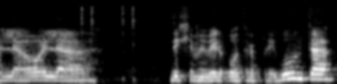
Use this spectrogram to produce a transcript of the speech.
Hola, hola. Déjeme ver otra pregunta.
